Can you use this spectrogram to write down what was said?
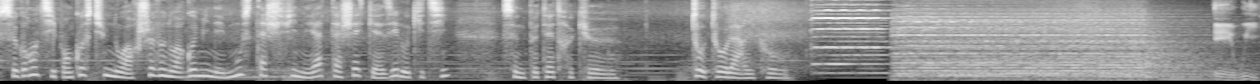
ce grand type en costume noir, cheveux noirs gominés, moustache fine et attaché qu'à Hello Kitty, ce ne peut être que. Toto Larico. Et oui,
